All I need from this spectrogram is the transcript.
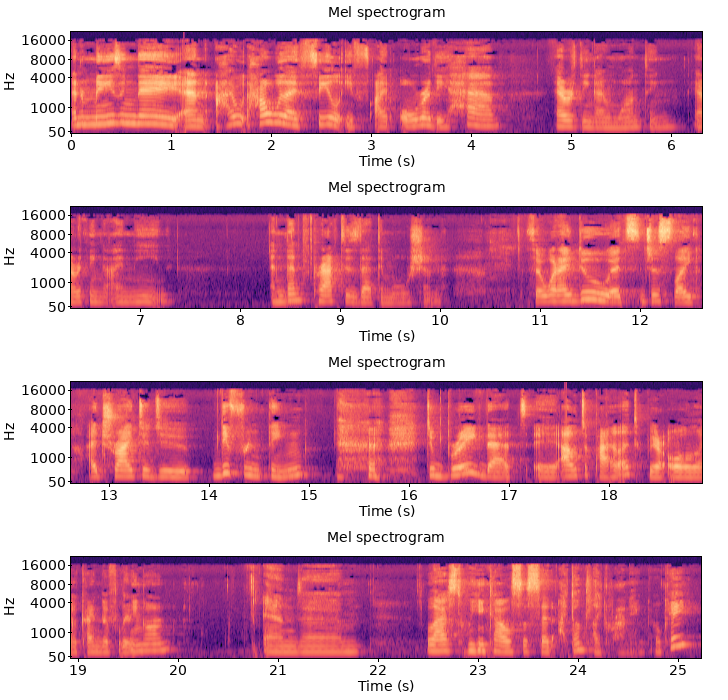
an amazing day? And how, how would i feel if i already have everything i'm wanting everything i need? And then practice that emotion. So what i do it's just like i try to do different thing to break that uh, autopilot we're all uh, kind of living on. And um, last week i also said i don't like running okay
